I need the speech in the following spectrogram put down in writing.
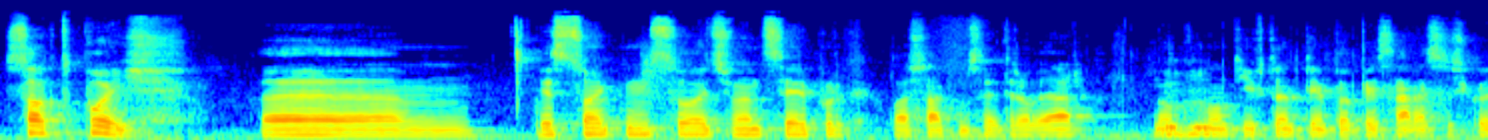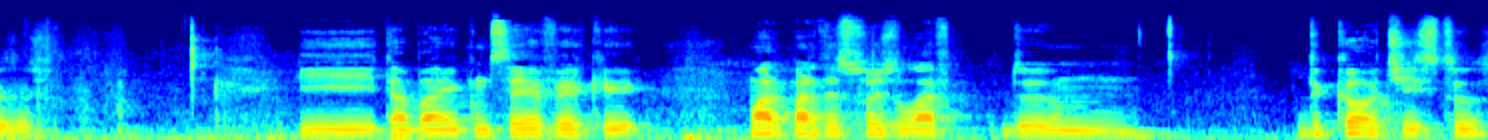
Só que depois, hum, esse sonho começou a desvanecer porque, lá está, comecei a trabalhar, não, Uhum. não tive tanto tempo a pensar nessas coisas. E também comecei a ver que a maior parte das pessoas do life de, de coach e isso tudo,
